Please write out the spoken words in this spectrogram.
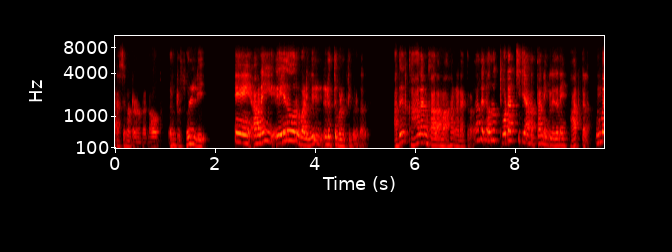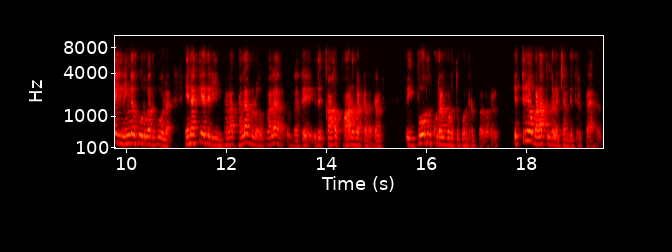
அரசினுடனோ என்று சொல்லி அவனை ஏதோ ஒரு வழியில் இழுத்து விழுத்தி விடுவது. அது காலங்காலமாக நடக்கிறது. அது ஒரு தொடர்ச்சியாகத்தான் நீங்கள் இதனை பார்க்கலாம். உண்மையில் நீங்கள் கூறுவது போல எனக்கே தெரியும் பல பல பல இதுக்காக பாடுபட்டவர்கள் இப்போதும் குரல் கொடுத்து கொண்டிருப்பவர்கள் எத்தனையோ வழக்குகளை சந்தித்திருக்கிறார்கள்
